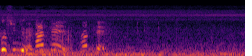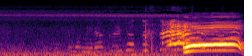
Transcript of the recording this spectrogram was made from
難しいんじゃない？立て、立て。私もミラクルショットしたい。おお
